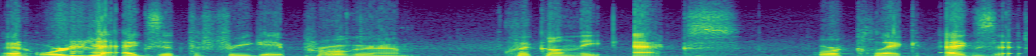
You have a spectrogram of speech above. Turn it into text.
In order to exit the FreeGate program, click on the X or click Exit.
